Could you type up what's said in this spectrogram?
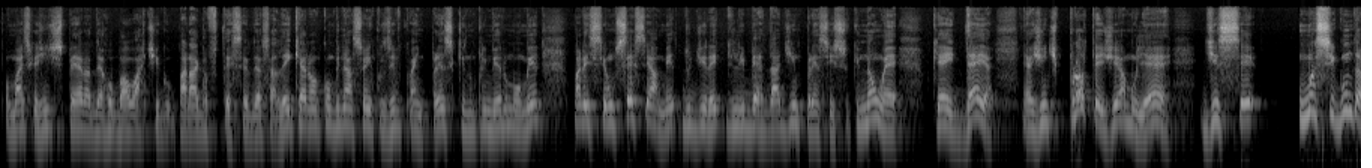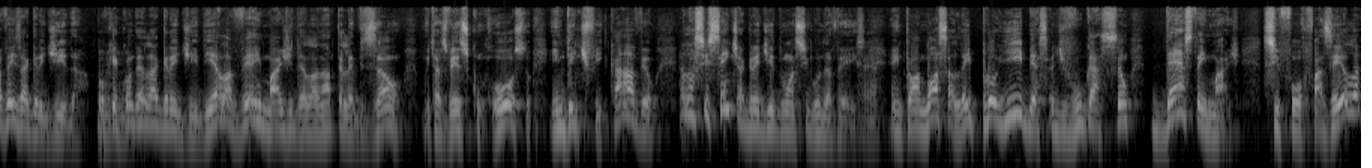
por mais que a gente espera derrubar o artigo, parágrafo terceiro dessa lei, que era uma combinação inclusive com a imprensa, que no primeiro momento parecia um cerceamento do direito de liberdade de imprensa, isso que não é, porque a ideia é a gente proteger a mulher de ser uma segunda vez agredida, porque uhum. quando ela é agredida e ela vê a imagem dela na televisão, muitas vezes com rosto identificável, ela se sente agredida uma segunda vez. É. Então a nossa lei proíbe essa divulgação desta imagem. Se for fazê-la,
